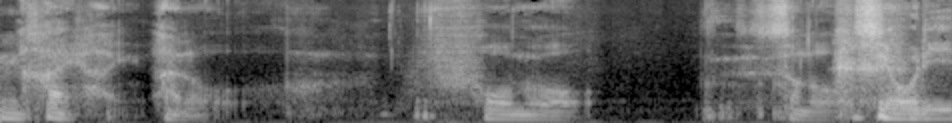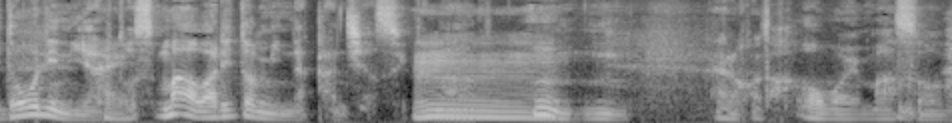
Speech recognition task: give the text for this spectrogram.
うん。はいはい。あのフォームをそのセオリー通りにやると、まあ割とみんな感じやすいかなと、うん。うんうん。なるほど。思いますので。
